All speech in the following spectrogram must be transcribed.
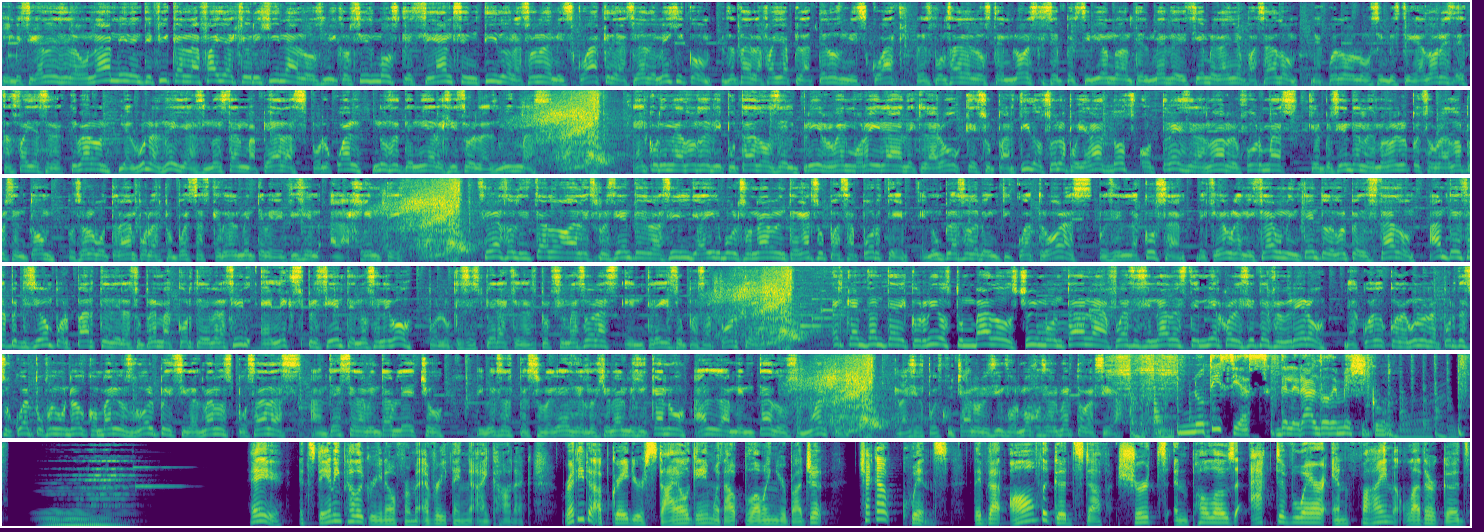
Investigadores de la UNAM identifican la falla que origina los microsismos que se han sentido en la zona de Miscuac de la Ciudad de México. Se trata de la falla Plateros Miscuac, responsable de los temblores que se percibieron durante el mes de diciembre del año pasado. De acuerdo a los investigadores, estas fallas se reactivaron y algunas de ellas no están mapeadas, por lo cual no se tenía registro de las mismas. El coordinador de diputados del PRI, Rubén Moreira, declaró que su partido solo apoyará dos o tres de las nuevas reformas que el presidente Andrés Manuel López Obrador presentó, pues solo votarán por las propuestas que realmente beneficien a la gente. Se ha solicitado al expresidente de Brasil, Jair Bolsonaro, entregar su pasaporte en un plazo de 24 horas, pues él le acusa de querer organizar un intento de golpe de Estado. Ante esa petición por parte de la Suprema Corte de Brasil, el expresidente no se negó, por lo que se espera que en las próximas horas entregue su pasaporte. El cantante de corridos tumbados, Chuy Montana, fue asesinado este miércoles 7 de febrero. De acuerdo con algunos reportes, su cuerpo fue encontrado con varios golpes y las manos posadas. Ante este lamentable hecho, diversas personalidades del regional mexicano han lamentado su muerte. Gracias por escucharnos, les informó José Alberto García. Noticias del Heraldo de México. Hey, it's Danny Pellegrino from Everything Iconic. Ready to upgrade your style game without blowing your budget? Check out Quince. They've got all the good stuff shirts and polos, activewear, and fine leather goods,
